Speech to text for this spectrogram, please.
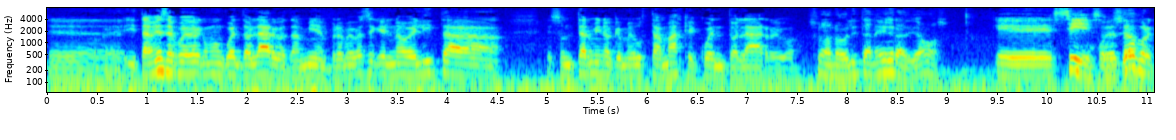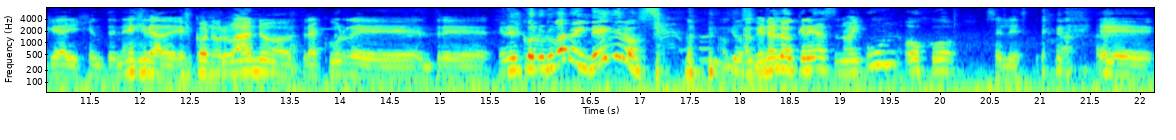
Eh. Y también se puede ver como un cuento largo también, pero me parece que el novelita es un término que me gusta más que cuento largo. Es una novelita negra, digamos. Eh, sí, sobre todo porque hay gente negra del conurbano, transcurre entre... ¿En el conurbano hay negros? Aunque no lo creas, no hay un ojo celeste. Eh,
